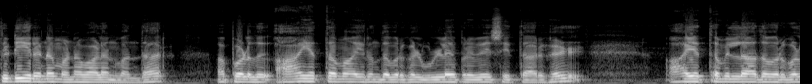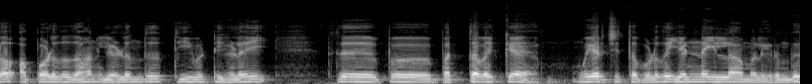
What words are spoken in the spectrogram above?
திடீரென மணவாளன் வந்தார். அப்பொழுது ஆயத்தமாக இருந்தவர்கள் உள்ளே பிரவேசித்தார்கள். ஆயத்தமில்லாதவர்களோ அப்பொழுதுதான் எழுந்து தீவெட்டிகளை பற்ற வைக்க முயற்சித்த பொழுது எண்ணெய் இல்லாமல் இருந்து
